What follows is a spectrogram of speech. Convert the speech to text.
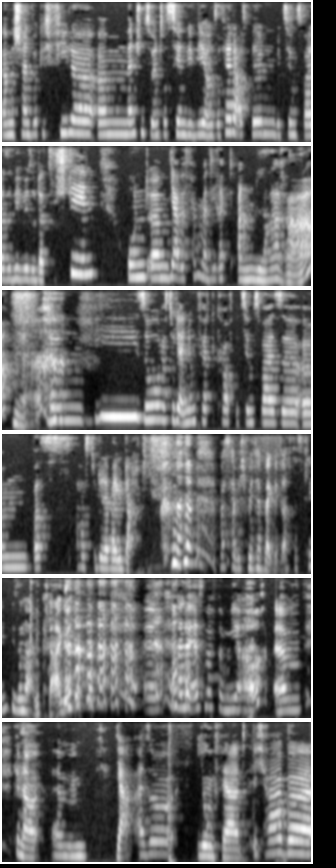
Ähm, es scheint wirklich viele ähm, Menschen zu interessieren, wie wir unsere Pferde ausbilden, beziehungsweise wie wir so dazu stehen. Und ähm, ja, wir fangen mal direkt an, Lara. Ja. Ähm, wieso hast du dir ein Jungpferd gekauft, beziehungsweise ähm, was hast du dir dabei gedacht? was habe ich mir dabei gedacht? Das klingt wie so eine Anklage. äh, hallo erstmal von mir auch. Ähm, genau. Ähm, ja, also Jungpferd. Ich habe,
